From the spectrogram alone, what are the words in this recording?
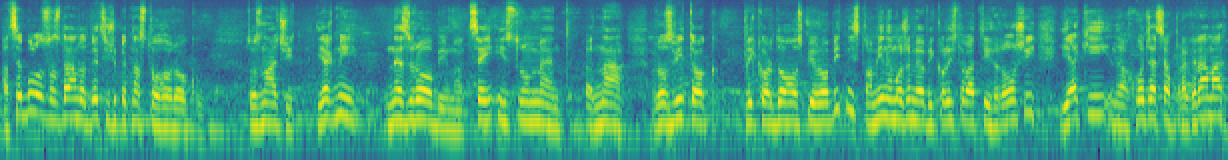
А це було создано 2015 року. То значить, як ми не зробимо цей інструмент на розвиток прикордонного співробітництва, ми не можемо використовувати гроші, які знаходяться в програмах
